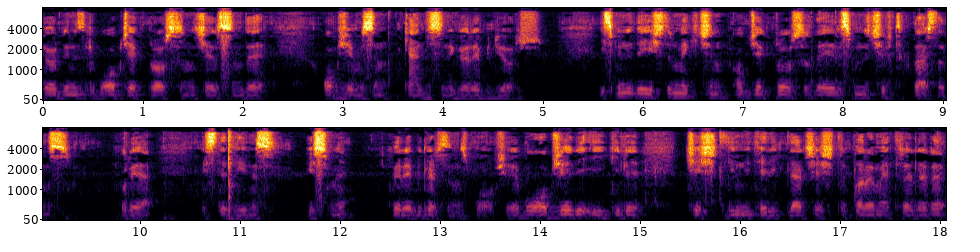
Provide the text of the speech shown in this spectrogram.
Gördüğünüz gibi Object Browser'ın içerisinde objemizin kendisini görebiliyoruz. İsmini değiştirmek için Object Browser'da eğer ismini çift tıklarsanız buraya istediğiniz ismi verebilirsiniz bu objeye. Bu objeyle ilgili çeşitli nitelikler, çeşitli parametrelere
